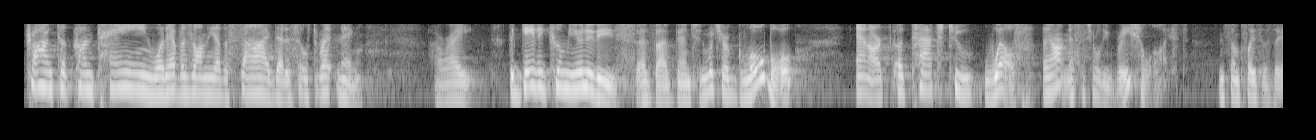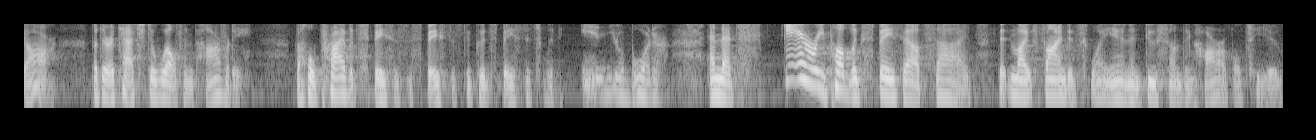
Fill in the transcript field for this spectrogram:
trying to contain whatever's on the other side that is so threatening. All right? The gated communities, as I've mentioned, which are global and are attached to wealth. They aren't necessarily racialized. In some places they are, but they're attached to wealth and poverty. The whole private space is the space that's the good space that's within your border. And that's scary public space outside that might find its way in and do something horrible to you.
